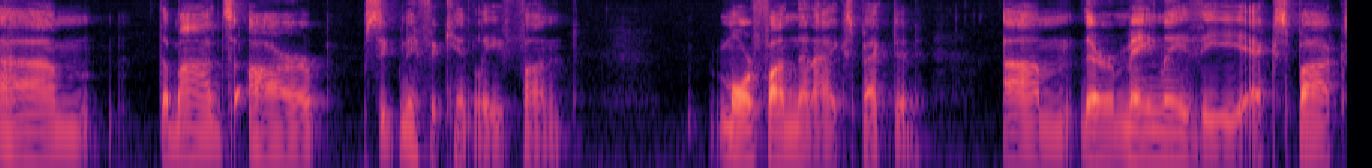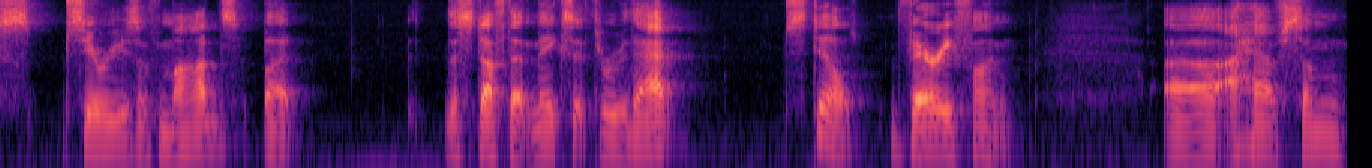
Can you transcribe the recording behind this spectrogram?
Um, the mods are significantly fun. More fun than I expected. Um, they're mainly the Xbox series of mods, but the stuff that makes it through that, still very fun. Uh, I have some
